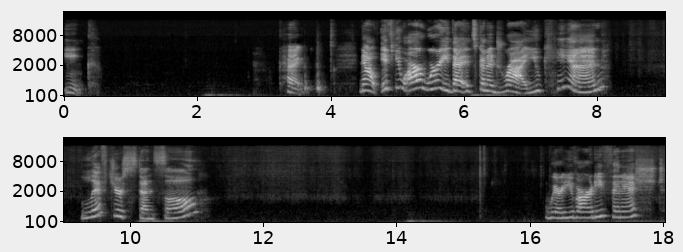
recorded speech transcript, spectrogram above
ink. Okay. Now, if you are worried that it's going to dry, you can lift your stencil where you've already finished.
